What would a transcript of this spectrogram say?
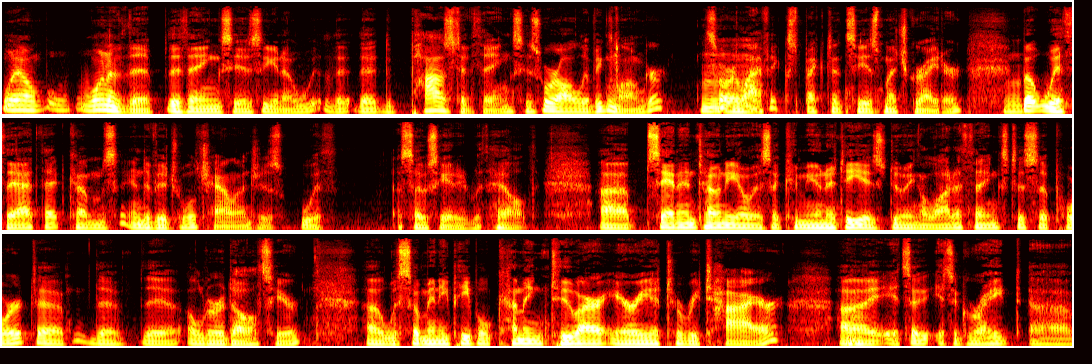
Well, one of the, the things is, you know, the, the, the positive things is we're all living longer. So our mm. life expectancy is much greater. But with that, that comes individual challenges with associated with health. Uh, San Antonio as a community is doing a lot of things to support uh, the the older adults here. Uh, with so many people coming to our area to retire, uh, it's a it's a great uh,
